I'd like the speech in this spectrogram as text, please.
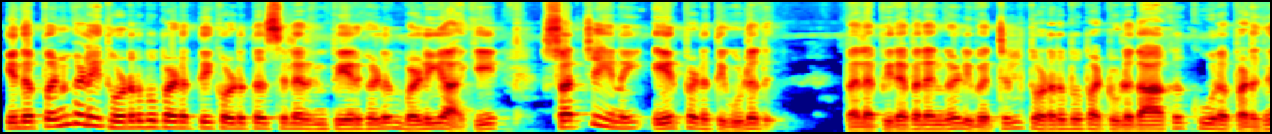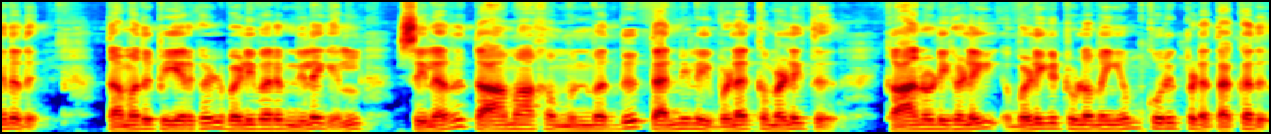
இந்த பெண்களை தொடர்புபடுத்தி கொடுத்த சிலரின் பெயர்களும் வெளியாகி சர்ச்சையினை ஏற்படுத்தியுள்ளது. பல பிரபலங்கள் இவற்றில் தொடர்பு பட்டுள்ளதாக கூறப்படுகிறது தமது பெயர்கள் வெளிவரும் நிலையில் சிலர் தாமாக முன்வந்து தன்னிலை விளக்கம் அளித்து காணொளிகளை வெளியிட்டுள்ளமையும் குறிப்பிடத்தக்கது.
